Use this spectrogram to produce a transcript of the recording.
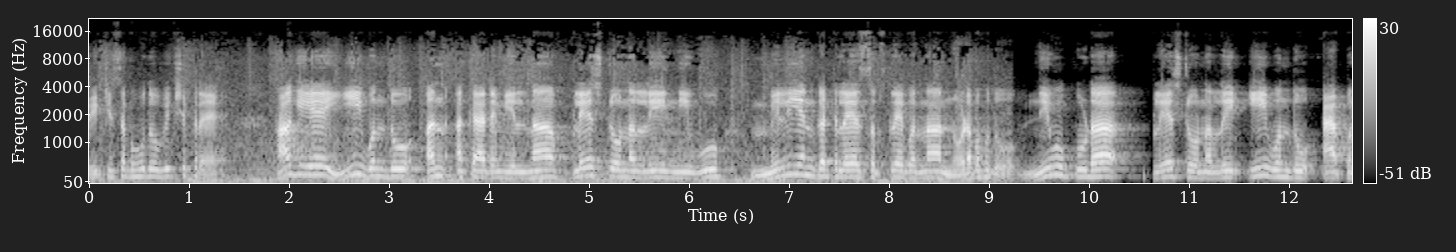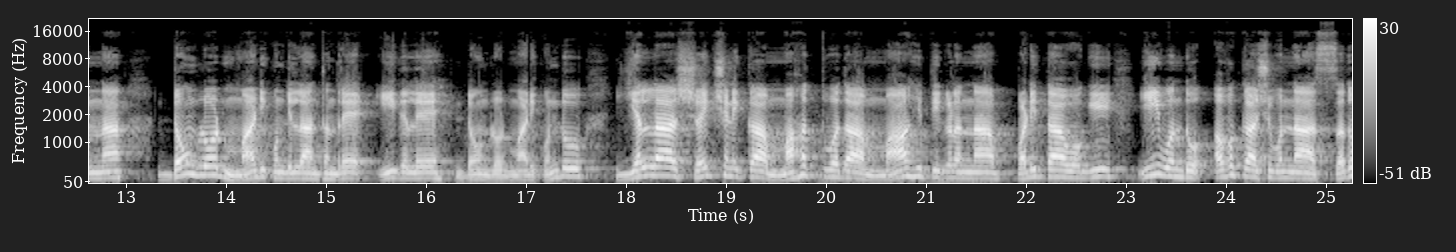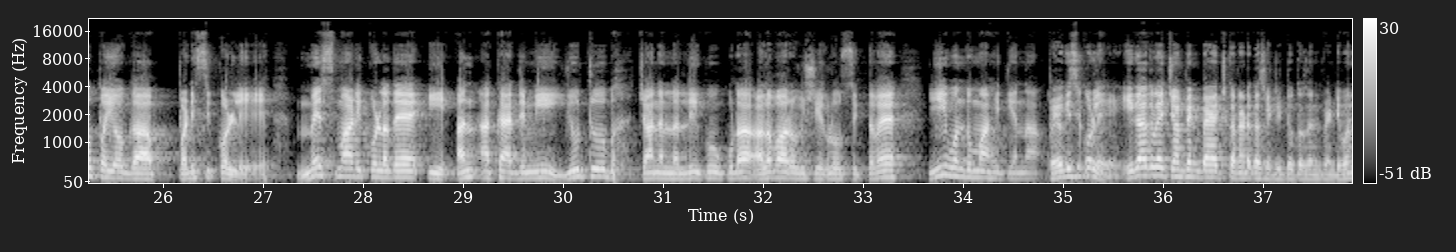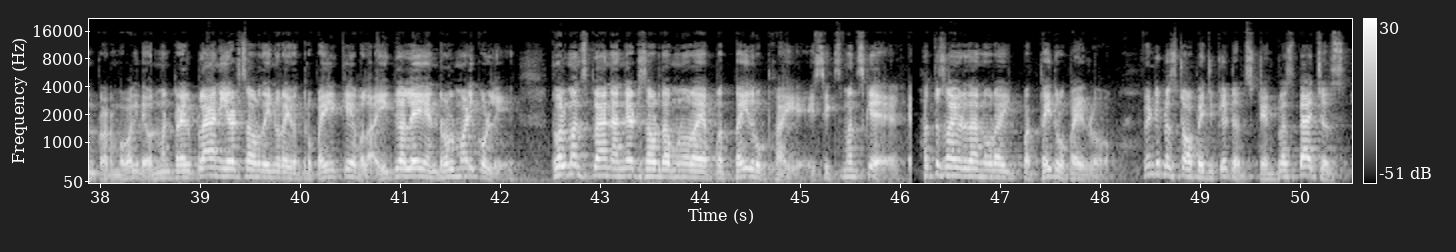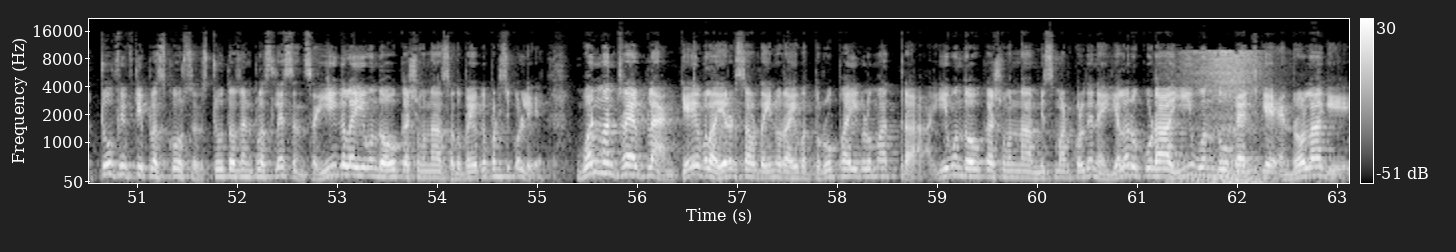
ವೀಕ್ಷಿಸಬಹುದು ವೀಕ್ಷಕರೇ. ಹಾಗೆಯೇ ಈ ಒಂದು ಅನ್ ಅಕಾಡೆಮಿಯಲ್ನ ಪ್ಲೇಸ್ಟೋರ್ನಲ್ಲಿ ನೀವು ಮಿಲಿಯನ್ ಗಟ್ಟಲೆ ಸಬ್ಸ್ಕ್ರೈಬರ್ನ ನೋಡಬಹುದು. ನೀವು ಕೂಡ ಪ್ಲೇಸ್ಟೋರ್ನಲ್ಲಿ ಈ ಒಂದು ಆ್ಯಪನ್ನು ಡೌನ್ಲೋಡ್ ಮಾಡಿಕೊಂಡಿಲ್ಲ ಅಂತಂದರೆ ಈಗಲೇ ಡೌನ್ಲೋಡ್ ಮಾಡಿಕೊಂಡು ಎಲ್ಲ ಶೈಕ್ಷಣಿಕ ಮಹತ್ವದ ಮಾಹಿತಿಗಳನ್ನು ಪಡಿತಾ ಹೋಗಿ ಈ ಒಂದು ಅವಕಾಶವನ್ನು ಸದುಪಯೋಗ ಪಡಿಸಿಕೊಳ್ಳಿ. ಮಿಸ್ ಮಾಡಿಕೊಳ್ಳದೆ ಈ ಅನ್ ಅಕಾಡೆಮಿ ಯೂಟ್ಯೂಬ್ ಚಾನೆಲ್ನಲ್ಲಿಗೂ ಕೂಡ ಹಲವಾರು ವಿಷಯಗಳು ಸಿಗ್ತವೆ. ಈ ಒಂದು ಮಾಹಿತಿಯನ್ನು ಉಪಯೋಗಿಸಿಕೊಳ್ಳಿ. ಈಗಾಗಲೇ champion batch Karnataka city two thousand twenty one ಪ್ರಾರಂಭವಾಗಿದೆ. ಒನ್ ಮಂತ್ ಟ್ರಯಲ್ ಪ್ಲಾನ್ ಎರಡು ಸಾವಿರದ ಐನೂರ ಐವತ್ತು ರೂಪಾಯಿ ಕೇವಲ. ಈಗಲೇ ಎನ್ರೋಲ್ ಮಾಡಿಕೊಳ್ಳಿ. ಟ್ವೆಲ್ ಮಂತ್ಸ್ ಪ್ಲಾನ್ ಹನ್ನೆರಡು ಸಾವಿರದ ಮುನ್ನೂರ ಎಪ್ಪತ್ತೈದು ರೂಪಾಯಿ. ಸಿಕ್ಸ್ ಮಂತ್ಸ್ಗೆ ಹತ್ತು ಸಾವಿರದ ನೂರ ಇಪ್ಪತ್ತೈದು ರೂಪಾಯಿಗಳು. Twenty plus top educators ten plus batches two fifty plus courses two thousand plus lessons ಈಗಲೇ ಈ ಒಂದು ಅವಕಾಶವನ್ನು ಸದುಪಯೋಗಪಡಿಸಿಕೊಳ್ಳಿ. ಒನ್ ಮಂತ್ ಟ್ರಯಲ್ ಪ್ಲಾನ್ ಕೇವಲ ಎರಡು ಸಾವಿರದ ಐನೂರ ಐವತ್ತು ರೂಪಾಯಿಗಳು ಮಾತ್ರ. ಈ ಒಂದು ಅವಕಾಶವನ್ನು ಮಿಸ್ ಮಾಡ್ಕೊಳ್ದೇನೆ ಎಲ್ಲರೂ ಕೂಡ ಈ ಒಂದು ಬ್ಯಾಚ್ಗೆ ಎನ್ರೋಲ್ ಆಗಿ.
